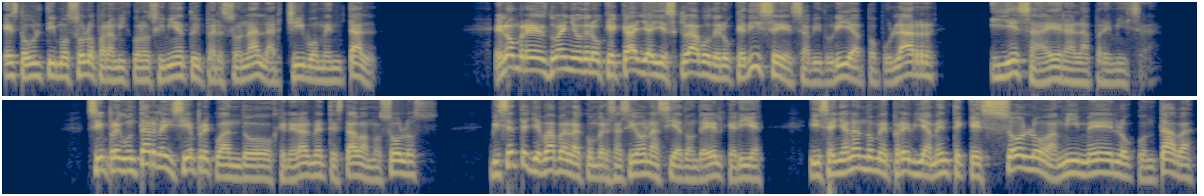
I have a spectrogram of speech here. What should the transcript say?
esto último solo para mi conocimiento y personal archivo mental. El hombre es dueño de lo que calla y esclavo de lo que dice, sabiduría popular, y esa era la premisa. Sin preguntarle y siempre cuando generalmente estábamos solos, Vicente llevaba la conversación hacia donde él quería, y señalándome previamente que sólo a mí me lo contaba,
